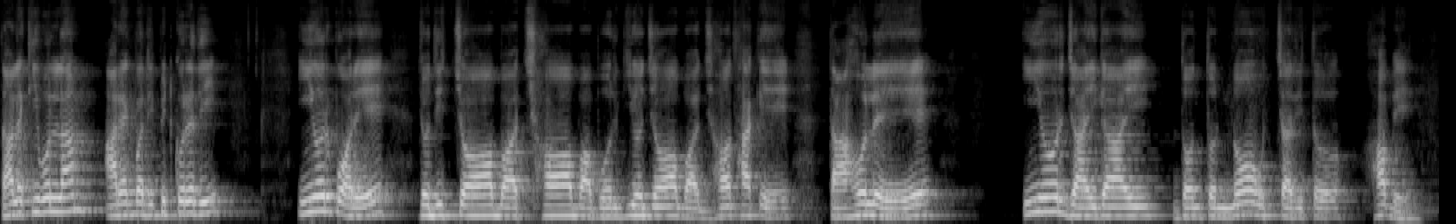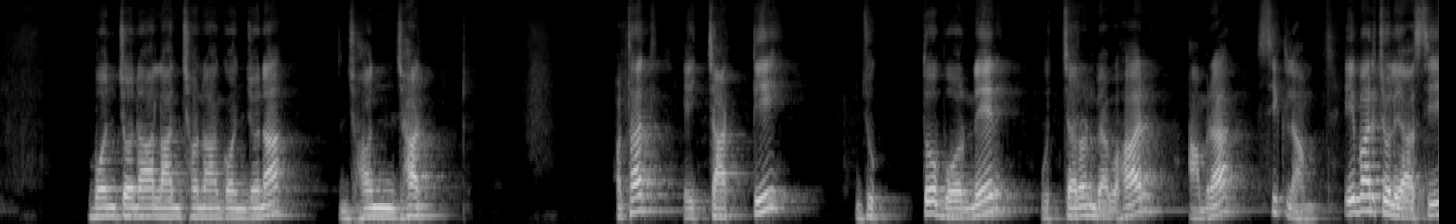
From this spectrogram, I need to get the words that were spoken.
তাহলে কি বললাম? আর একবার রিপিট করে দিই। ইওর পরে যদি চ বা ছ বা বর্গীয় জ বা ঝ থাকে, তাহলে ইওর জায়গায় দন্ত ন উচ্চারিত হবে। বঞ্চনা, লাঞ্ছনা, গঞ্জনা, ঝঞ্ঝাট। অর্থাৎ এই চারটি যুক্ত বর্ণের উচ্চারণ ব্যবহার আমরা শিখলাম। এবার চলে আসি,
